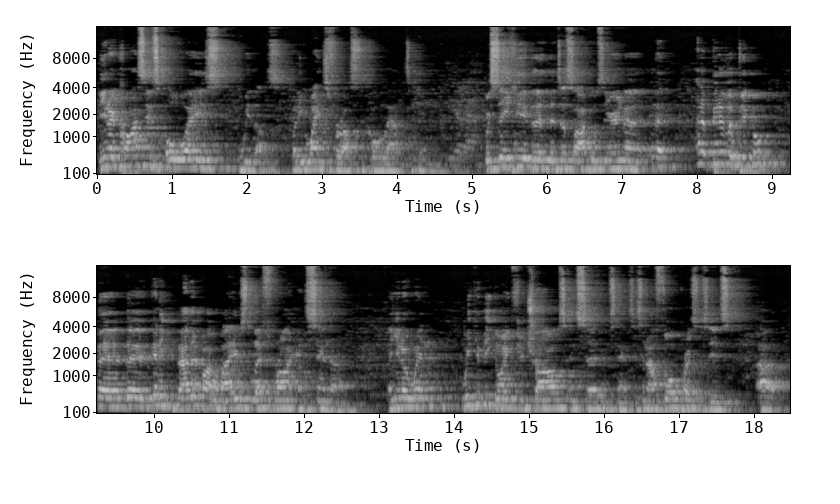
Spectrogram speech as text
You know, Christ is always with us, but he waits for us to call out to him. We see here the, the disciples are in a, in a, in a bit of a pickle. They're, they're getting battered by waves left, right, and center. And you know, when we could be going through trials and circumstances, and our thought process is, uh,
